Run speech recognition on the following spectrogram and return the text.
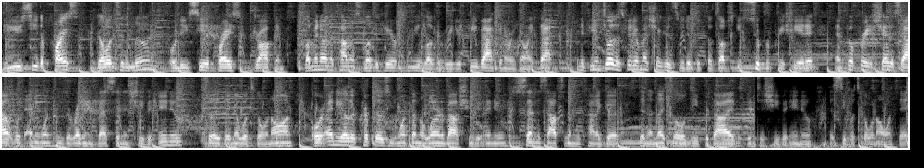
Do you see the price going to the moon or do you see the price dropping? Let me know in the comments. Love to hear from you. Love to read your feedback and everything like that. And if you enjoyed this video, make sure you give this video a big thumbs up. Super appreciate it. And feel free to share this out with anyone who's already invested in Shiba Inu so that they know what's going on. Or any other cryptos you want them to learn about Shiba Inu. Send this out to them. We kind of good. did a nice little deeper dive into Shiba Inu and see what's going on with it.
